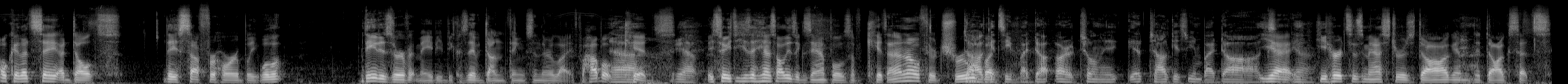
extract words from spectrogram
okay, let's say adults they suffer horribly. Well, they deserve it maybe because they've done things in their life. But how about Yeah, kids? yeah. So he, he has all these examples of kids. I don't know if they're true, Dog but gets eaten by dog, or children, child gets eaten by dogs. yeah, yeah. he hurts his master's dog, and the dog sets,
